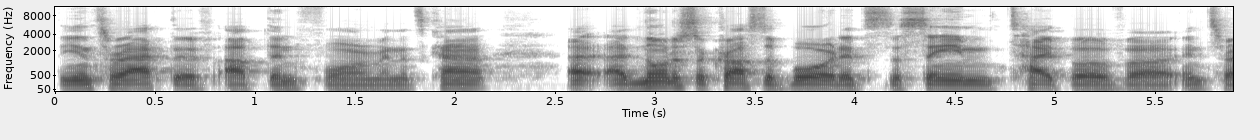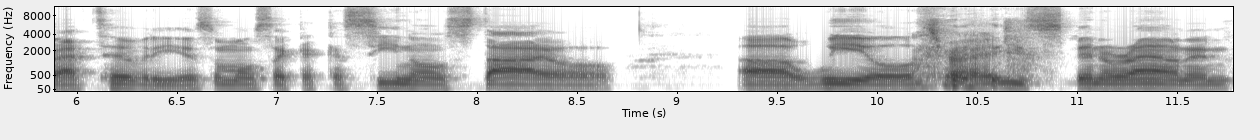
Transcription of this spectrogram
the interactive opt-in form, and it's kind of I, have noticed across the board it's the same type of uh, interactivity. It's almost like a casino style uh, wheel right. you spin around and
